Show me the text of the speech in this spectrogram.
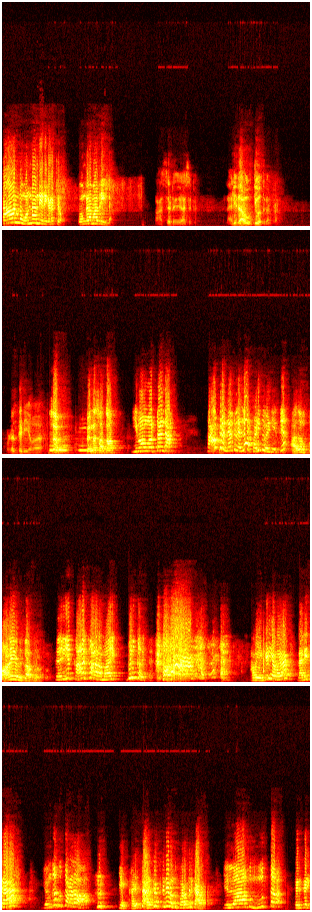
தான்னு ஒண்ணாம் தேதி கிடைச்சிரும். உங்கள மாதிரி இல்ல. அசடு அசடு. லலிதா உத்தியோகத்துக்கு அனுப்புறான். குழந்தைடி அவ என்ன சத்தம்? இவன் ஒருத்தன்டா. சாப்பிடுற நேரத்துல எல்லாம் படிக்க வேண்டியிருக்கு. அதுவும் பழையது சாப்பிடுறப்ப. பெரிய கலெக்டர் மாதிரி பில் கலெக்டர் அவ எங்கடி அவ லலிதா? எங்க சுத்தாளோ? என் கழுத்து அறுக்கிறதுக்குனே வந்து பிறந்திருக்காங்க. எல்லாருக்கும் மூத்தவ சரி சரி.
